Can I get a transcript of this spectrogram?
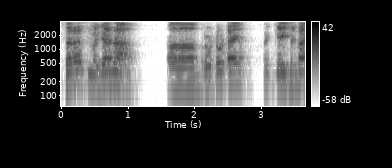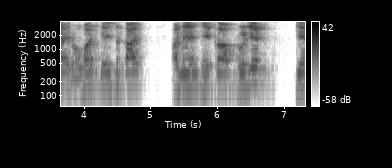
સરસ મજાના પ્રોટોટાઇપ કહી શકાય રોબોટ કહી શકાય અને એક પ્રોજેક્ટ જે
